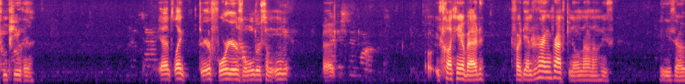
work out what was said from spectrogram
computer. Yeah, it's like three or four years old or something. Uh, he's collecting a bed to fight the Ender Dragon, perhaps? No, no, no. He's he's uh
